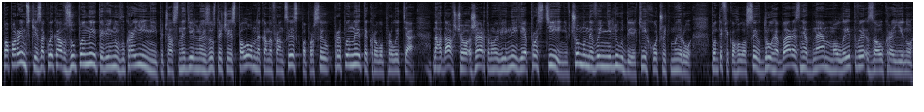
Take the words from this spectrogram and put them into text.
Папа Римський закликав зупинити війну в Україні. Під час недільної зустрічі з паломниками Франциск попросив припинити кровопролиття. Нагадав, що жертвами війни є прості, ні в чому не винні люди, які хочуть миру. Понтифік оголосив 2 березня днем молитви за Україну.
